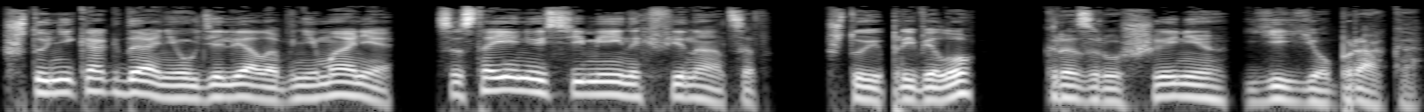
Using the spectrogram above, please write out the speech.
что никогда не уделяла внимания состоянию семейных финансов, что и привело к разрушению ее брака.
